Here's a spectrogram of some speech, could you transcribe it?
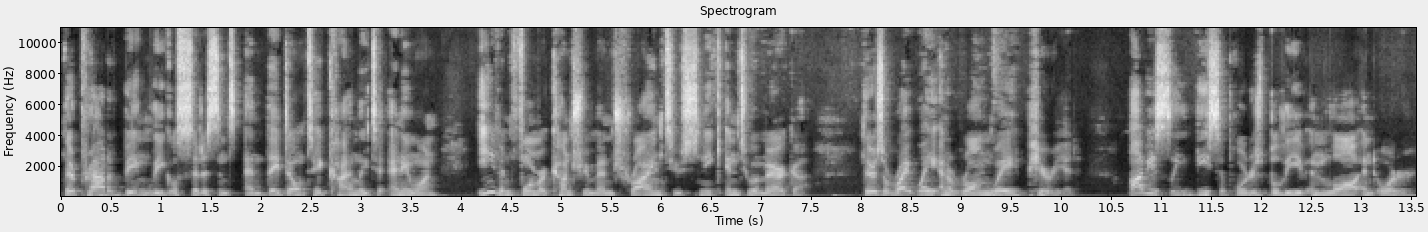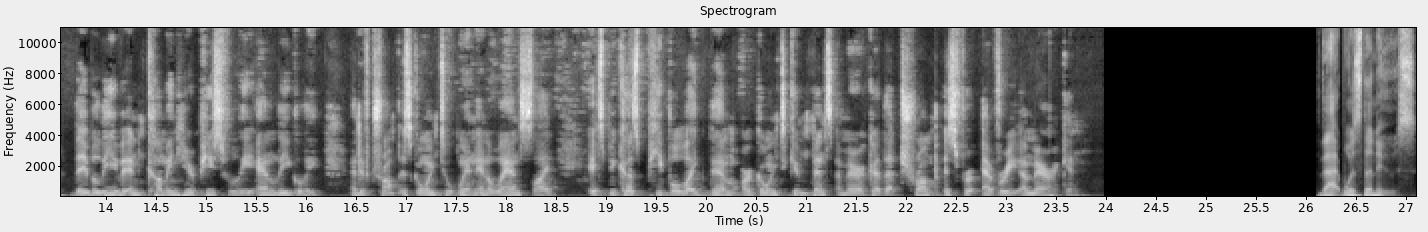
They're proud of being legal citizens and they don't take kindly to anyone, even former countrymen trying to sneak into America. There's a right way and a wrong way, period. Obviously, these supporters believe in law and order. They believe in coming here peacefully and legally. And if Trump is going to win in a landslide, it's because people like them are going to convince America that Trump is for every American. That was the news.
